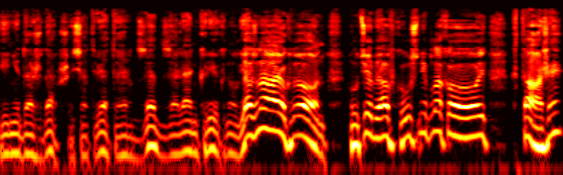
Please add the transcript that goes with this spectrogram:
И, не дождавшись ответа РДЗ, Залянь крикнул. «Я знаю, кто он! У тебя вкус неплохой!» «Кто же?»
